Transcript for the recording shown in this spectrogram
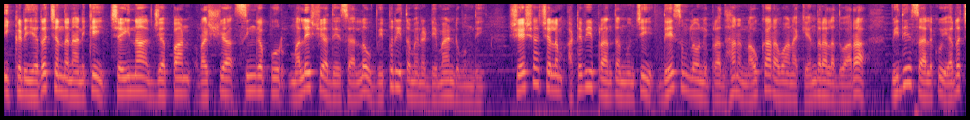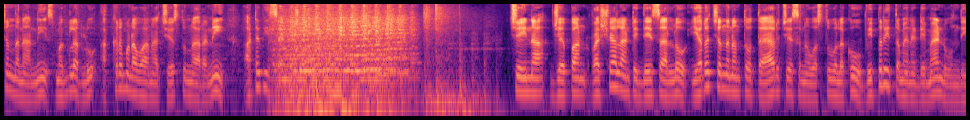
ఇక్కడి ఎర్రచందనానికి China Japan Russia Singapore Malaysia దేశాల్లో విపరీతమైన డిమాండ్ ఉంది. శేషాచలం అటవీ ప్రాంతం నుంచి దేశంలోని ప్రధాన నౌకా రవాణా కేంద్రాల ద్వారా విదేశాలకు ఎర్రచందనాన్ని స్మగ్లర్లు అక్రమ రవాణా చేస్తున్నారని అటవీ శాఖ చైనా జపాన్ రష్యా లాంటి దేశాల్లో ఎర్రచందనంతో తయారు చేసిన వస్తువులకు విపరీతమైన డిమాండ్ ఉంది.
